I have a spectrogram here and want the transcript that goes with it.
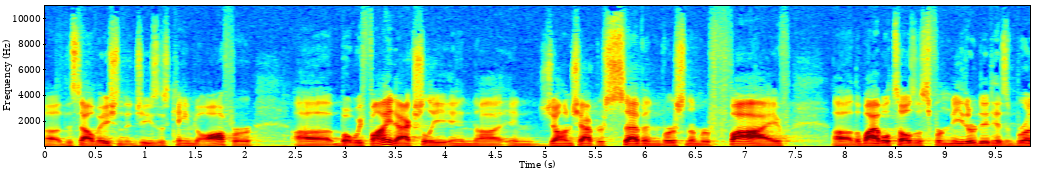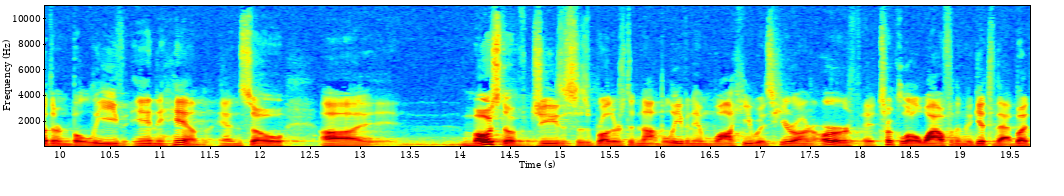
uh, the salvation that Jesus came to offer. Uh, but we find actually in, uh, in John chapter 7, verse number 5, uh, the Bible tells us, For neither did his brethren believe in him. And so most of Jesus' brothers did not believe in him while he was here on earth. It took a little while for them to get to that. But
